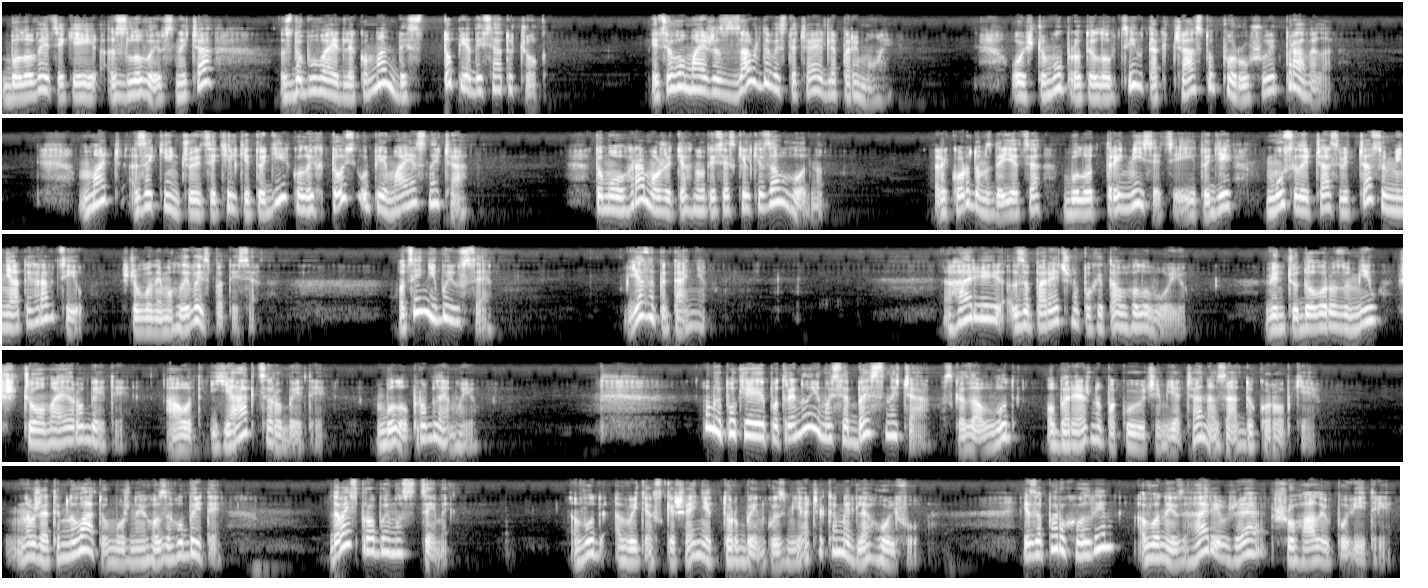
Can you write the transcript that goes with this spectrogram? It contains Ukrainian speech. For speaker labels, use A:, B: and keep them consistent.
A: бо ловець, який зловив снича, здобуває для команди 150 очок. І цього майже завжди вистачає для перемоги. Ось чому проти ловців так часто порушують правила. Матч закінчується тільки тоді, коли хтось упіймає снича. Тому гра може тягнутися скільки завгодно. Рекордом, здається, було три місяці, і тоді мусили час від часу міняти гравців, щоб вони могли виспатися. Оце ніби й усе. Є запитання. Гаррі заперечно похитав головою. Він чудово розумів, що має робити. А от як це робити, було проблемою. Ну, ми поки потренуємося без снича, сказав Вуд, обережно пакуючи м'яча назад до коробки. Ну, вже темнувато, можна його загубити. Давай спробуємо з цими. Вуд витяг з кишені торбинку з м'ячиками для гольфу. І за пару хвилин вони з Гаррі вже шугали в повітрі.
